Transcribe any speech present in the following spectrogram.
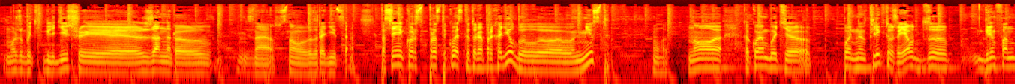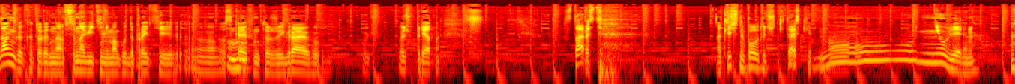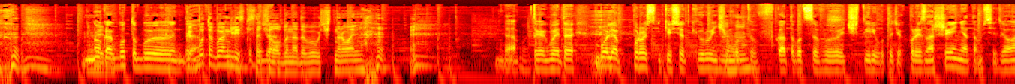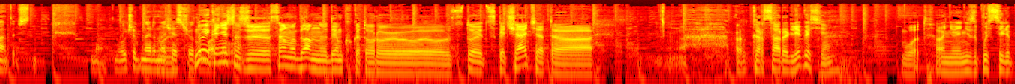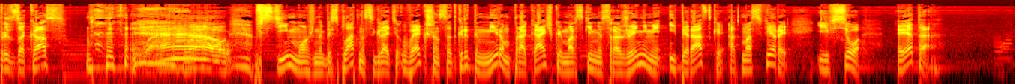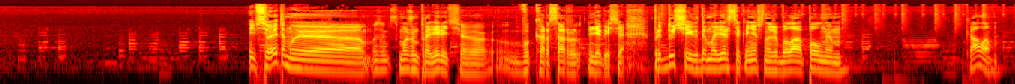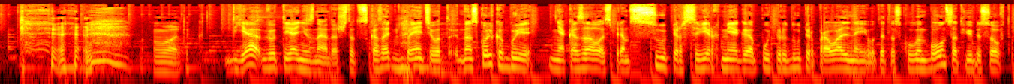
Может быть, глядишь, и жанр, не знаю, снова возродится. Последний квест, просто квест, который я проходил, был Мист. Э, вот. Но какой-нибудь э, point and click тоже. Я вот э, Grim Fandango, который на все на Вите не могу допройти, э, с mm-hmm. кайфом тоже играю. Очень, очень приятно. Старость. Отличный повод учить китайский. Ну, не уверен. Ну, как будто бы... Как будто бы английский сначала бы надо выучить нормально. Да, вот. как бы это более простенький все-таки уровень, чем mm-hmm. вот вкатываться в 4 вот этих произношения, там все дела. То есть, ну, да. Лучше бы, наверное, начать с чего-то Ну и, конечно же, самую главную демку, которую стоит скачать, это Корсары Legacy. Вот. Они, они запустили предзаказ. Вау. В Steam можно бесплатно сыграть в экшен с открытым миром, прокачкой, морскими сражениями и пиратской атмосферой. И все это И все это мы э, сможем проверить э, в Corsair Legacy. Предыдущая их демо-версия, конечно же, была полным калом. Вот. Я вот я не знаю даже что-то сказать. Понимаете, вот насколько бы не оказалось прям супер сверх мега пупер дупер провальный вот это Skull and Bones от Ubisoft,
